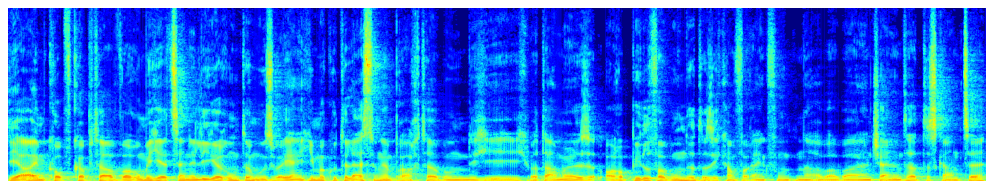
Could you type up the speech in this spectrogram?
ja, im Kopf gehabt habe, warum ich jetzt eine Liga runter muss, weil ich eigentlich immer gute Leistungen gebracht habe und ich, ich war damals auch ein bisschen verwundert, dass ich keinen Verein gefunden habe, aber anscheinend hat das Ganze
